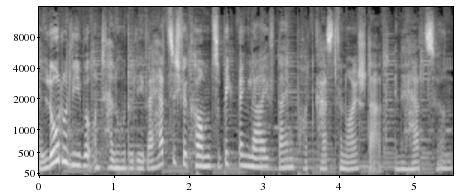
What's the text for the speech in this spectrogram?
Hallo du Liebe und hallo du Liebe. Herzlich willkommen zu Big Bang Live, dein Podcast für Neustart in Herz, Hirn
